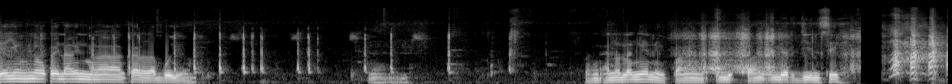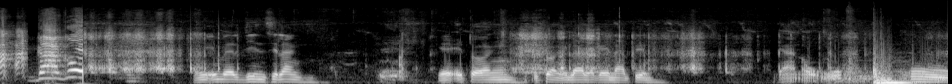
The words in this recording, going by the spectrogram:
yan yung hinukay namin mga kalaboy. Oh. Yan. Pang ano lang yan eh, pang pang emergency. Gago! Pang emergency lang. Kaya ito ang ito ang ilalagay natin. Yan oh. oh.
